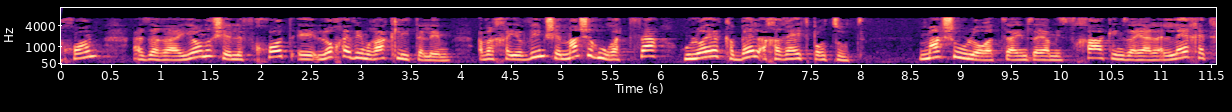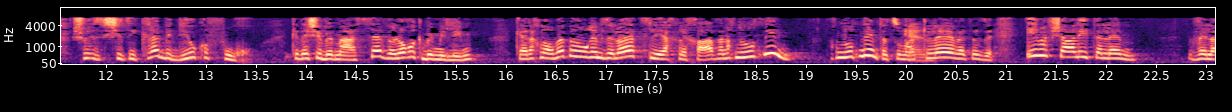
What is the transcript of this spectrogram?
נכון? אז הרעיון הוא שלפחות אה, לא חייבים רק להתעלם, אבל חייבים שמה שהוא רצה הוא לא יקבל אחרי ההתפרצות. מה שהוא לא רצה, אם זה היה משחק, אם זה היה ללכת, שזה יקרה בדיוק הפוך, כדי שבמעשה ולא רק במילים, כי אנחנו הרבה פעמים אומרים, זה לא יצליח לך, ואנחנו נותנים, אנחנו נותנים את התשומת כן. לב ואת זה. אם אפשר להתעלם ולה,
